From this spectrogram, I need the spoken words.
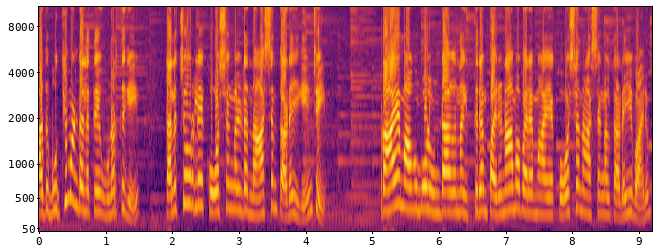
അത് ബുദ്ധിമണ്ഡലത്തെ ഉണർത്തുകയും തലച്ചോറിലെ കോശങ്ങളുടെ നാശം തടയുകയും ചെയ്യും. പ്രായമാകുമ്പോൾ ഉണ്ടാകുന്ന ഇത്തരം പരിണാമപരമായ കോശനാശങ്ങൾ തടയുവാനും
